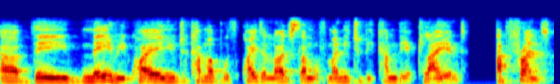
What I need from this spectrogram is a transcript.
uh, they may require you to come up with quite a large sum of money to become their client upfront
